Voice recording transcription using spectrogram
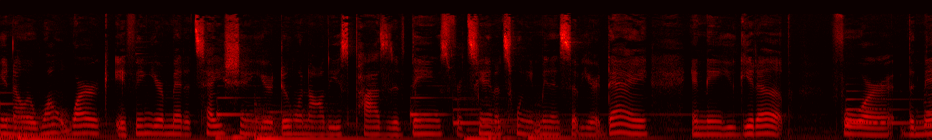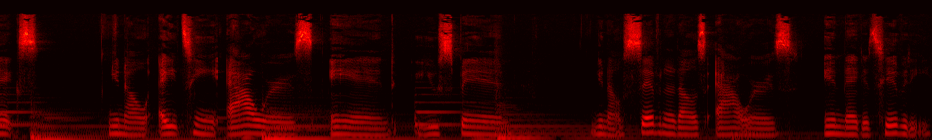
You know, it won't work if in your meditation you're doing all these positive things for 10 or 20 minutes of your day, and then you get up for the next, you know, 18 hours and you spend, you know, seven of those hours in negativity.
